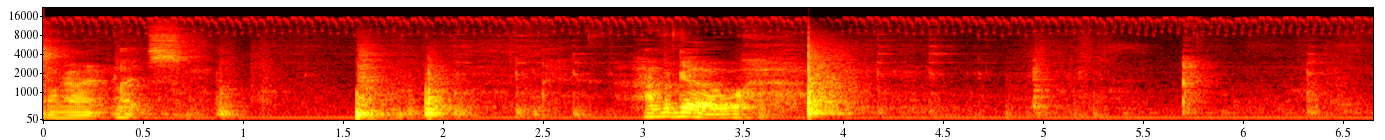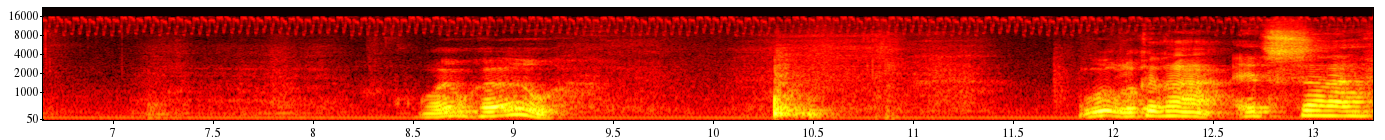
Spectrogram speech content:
Alright, let's have a go. Woohoo! Ooh, look at that. It's uh,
